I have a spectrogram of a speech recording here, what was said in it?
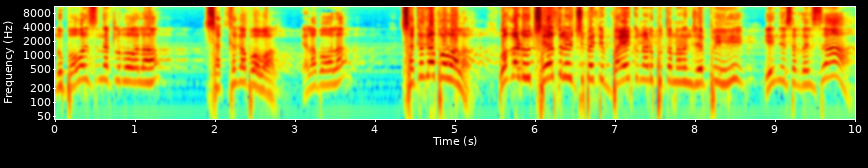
నువ్వు పోవాల్సింది ఎట్లా పోవాలా? చక్కగా పోవాలి. ఎలా పోవాలా? చక్కగా పోవాలా. ఒకడు చేతులు ఇచ్చిపెట్టి బైక్ నడుపుతున్నానని చెప్పి ఏం చేశారు తెలుసా?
